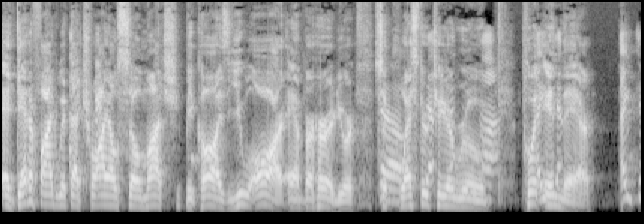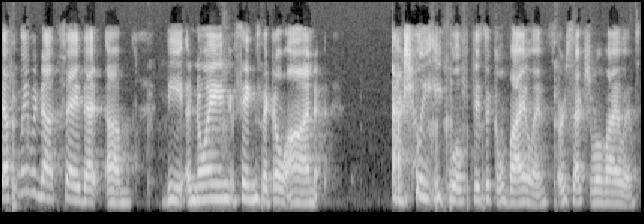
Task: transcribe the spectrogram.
identified with that trial so much because you are Amber Heard. You're sequestered to your room, not. put I in there. I definitely would not say that um, the annoying things that go on actually equal physical violence or sexual violence.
